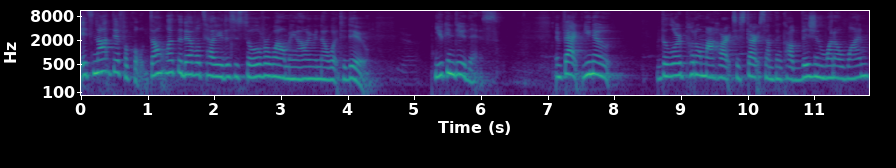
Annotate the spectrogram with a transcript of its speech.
it's not difficult. Don't let the devil tell you this is so overwhelming, I don't even know what to do. You can do this. In fact, you know, the Lord put on my heart to start something called Vision 101.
